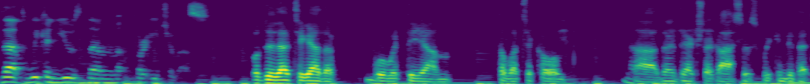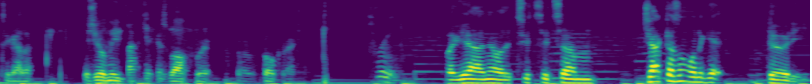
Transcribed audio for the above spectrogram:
that we can use them for each of us. We'll do that together. Well, with the um, the what's it called? Uh, the, the extra glasses. We can do that together. Because you'll need magic as well for it, if I recall correctly. True. But yeah, no, it's it's it's um, Jack doesn't want to get dirty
